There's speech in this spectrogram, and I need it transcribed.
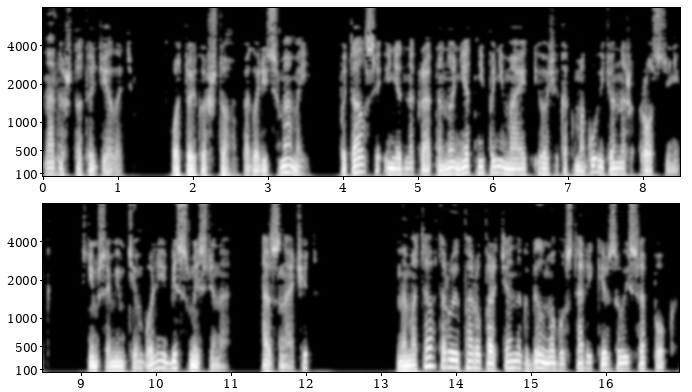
надо что-то делать. Вот только что, поговорить с мамой, пытался и неоднократно, но нет, не понимает, и вообще как могу, ведь он наш родственник. С ним самим тем более бессмысленно. А значит... Намотав вторую пару портянок, бил ногу старый кирзовый сапог,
